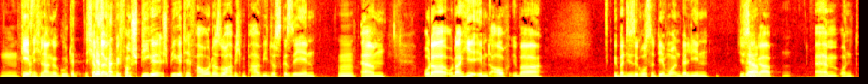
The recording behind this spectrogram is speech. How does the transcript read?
Geht Das- nicht lange gut. Ich habe da irgendwie vom Spiegel, Spiegel TV oder so, habe ich ein paar Videos gesehen. Hm. Ähm, oder, oder hier eben auch über, über diese große Demo in Berlin, die es Ja. da gab. Ähm, und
